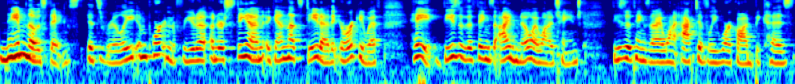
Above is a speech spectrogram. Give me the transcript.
Name those things. It's really important for you to understand. Again, that's data that you're working with. Hey, these are the things that I know I want to change. These are the things that I want to actively work on because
